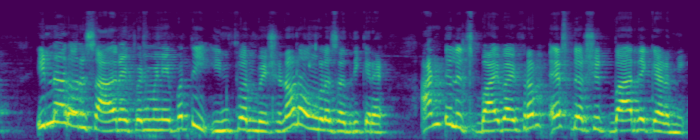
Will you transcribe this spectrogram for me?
இன்னொரு ஒரு சாதனை பெண்மணியை பற்றி இன்ஃபர்மேஷனோட உங்களை சந்திக்கிறேன். Until it's bye bye from S Dharshith Bharathi academy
